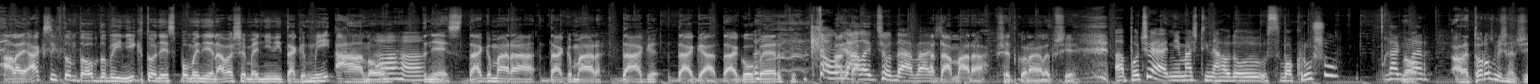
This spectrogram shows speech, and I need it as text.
Ale ak si v tomto období nikto nespomenie na vaše meniny, tak my áno. Aha. Dnes Dagmara, Dagmar, Dag, Daga, Dagobert. to už ale čo dávaš? A Damara, všetko najlepšie. A počuj, nemáš ty náhodou svokrušu? Dagmar. No, ale to rozmýšľam, či,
